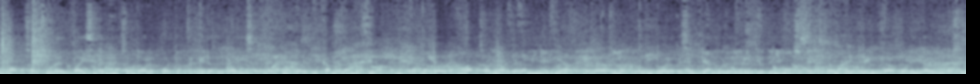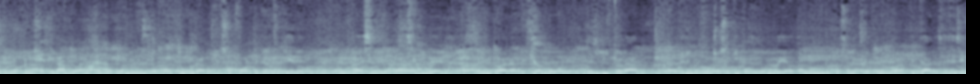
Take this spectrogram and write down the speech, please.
nos vamos al sur del país y tenemos en todos los puertos pesqueros del país motores de cambio landesinos con nuestros motores, con todo lo que es el triángulo del litio tenemos más de 30 o 40 grupos electrógenos operando a más de 4.000 metros de altura con el soporte que requiere a ese, nivel. En toda la región del litoral tenemos muchos equipos de bombeo, también grupos electrógenos para hospitales, es decir,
